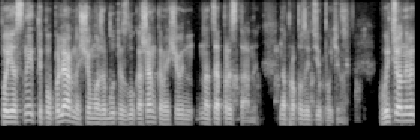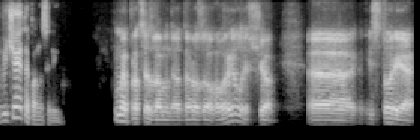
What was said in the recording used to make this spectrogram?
пояснити популярно, що може бути з Лукашенком, якщо він на це пристане на пропозицію Путіна. Ви цього не виключаєте, пане Сергію? Ми про це з вами неодноразово говорили. Що е, історія,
